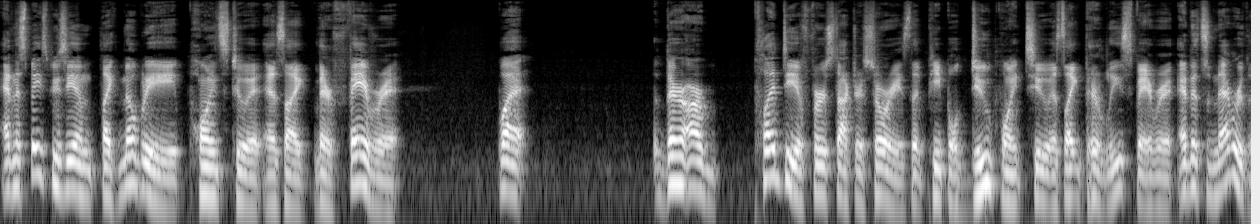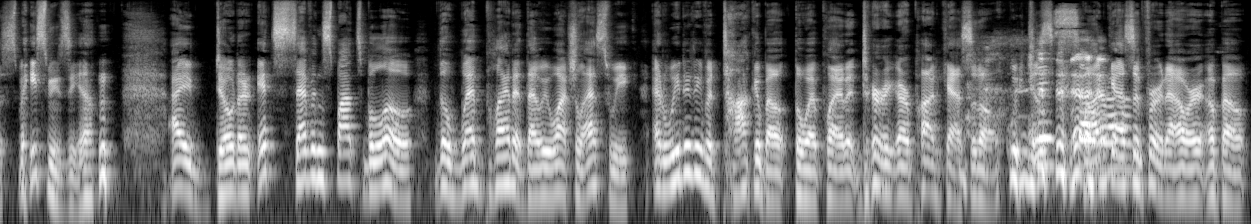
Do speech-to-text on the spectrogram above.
and the Space Museum like nobody points to it as like their favorite but there are plenty of first doctor stories that people do point to as like their least favorite and it's never the space museum i don't it's seven spots below the web planet that we watched last week and we didn't even talk about the web planet during our podcast at all we just It's so podcasted for an hour about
